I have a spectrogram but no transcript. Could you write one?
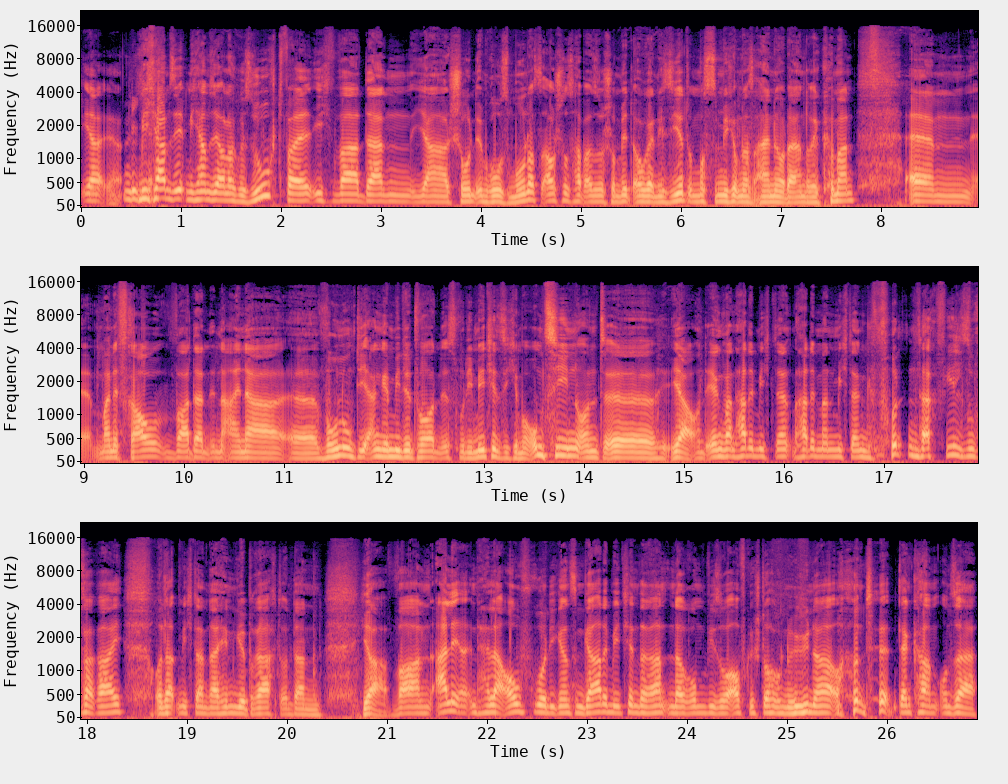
ja, ja. Mich haben, sie, mich haben sie auch noch gesucht, weil ich war dann ja schon im Rosenmonatsausschuss, habe also schon mit organisiert und musste mich um das eine oder andere kümmern. Ähm, meine Frau war dann in einer äh, Wohnung, die angemietet worden ist, wo die Mädchen sich immer umziehen und äh, ja, und irgendwann hatte, mich dann, hatte man mich dann gefunden nach viel Sucherei und hat mich dann dahin gebracht und dann ja, waren alle in heller Aufruhr, die ganzen Gardemädchen rannten darum wie so aufgestochene Hühner und äh, dann kam unser unser,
